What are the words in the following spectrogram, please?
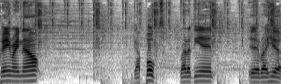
pain right now. Got poked right at the end. Yeah, right here.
